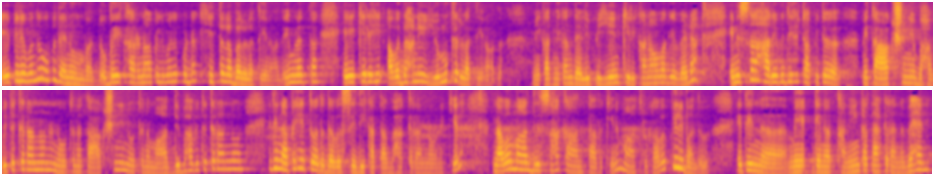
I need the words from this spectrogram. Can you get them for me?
ඒ පිළිබඳව ඔබ දැනුම්බද්ද? ඔබ ඒ කාරණා පිළිබඳව පොඩ්ඩක් හිතලා බලලා තියෙනවද? එහෙම නැත්නම් ඒ කෙරෙහි අවධානය යොමු කරලා තියෙනවද? මේකත් නිකන් දැලි පිහියෙන් කිරි කනවා වගේ වැඩක්. ඒ නිසා හරි විදිහට අපිට මේ තාක්ෂණය භාවිත කරන්න ඕන, නූතන තාක්ෂණي, නූතන මාධ්‍ය භාවිත කරන්න ඕන. ඉතින් අපි හිතුවද දවසේදී කතා බහ කරන්න ඕන කියලා. නව මාධ්‍ය සහ කාන්තාව කියන මාතෘකාව පිළිබඳව. ඉතින් මේ ගැන තනියෙන් කතා කරන්න බැහැනේ.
